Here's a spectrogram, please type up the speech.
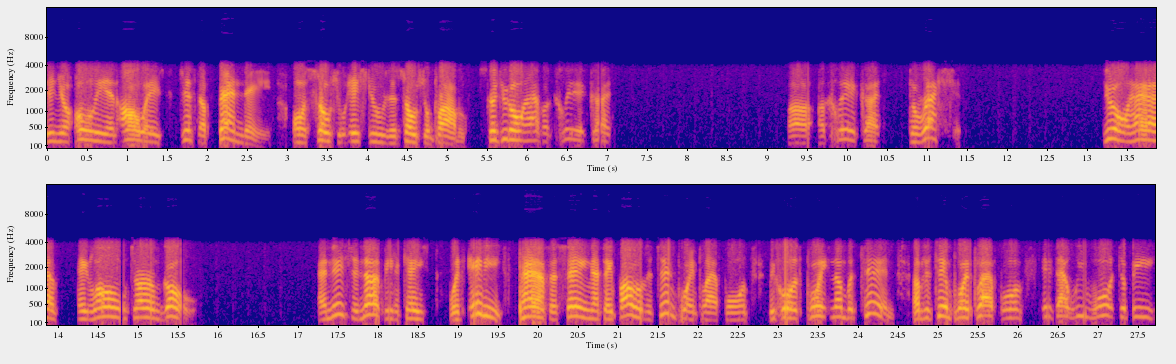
then you're only and always just a band aid on social issues and social problems. Because you don't have a clear cut uh, a clear cut direction. You don't have a long term goal. And this should not be the case with any pastor saying that they follow the 10 point platform because point number 10 of the 10 point platform is that we want to be,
